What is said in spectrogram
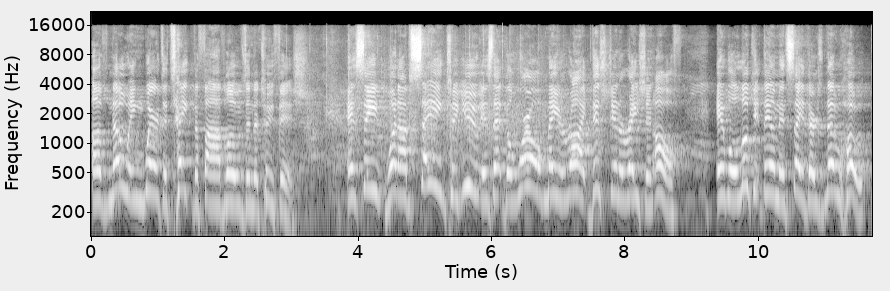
of knowing where to take the five loaves and the two fish. And see, what I'm saying to you is that the world may write this generation off and will look at them and say, There's no hope.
